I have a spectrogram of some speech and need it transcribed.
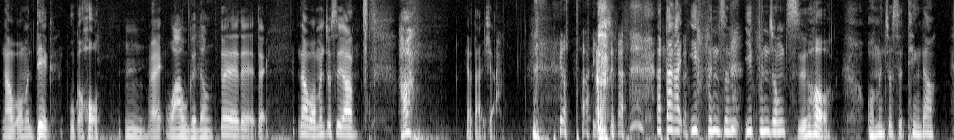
那我们 dig 五个 hole，嗯，right，挖五个洞。对，对，对，对。那我们就是要好，要打一下，要打一下。那大概一分钟，一分钟之后，我们就是听到。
